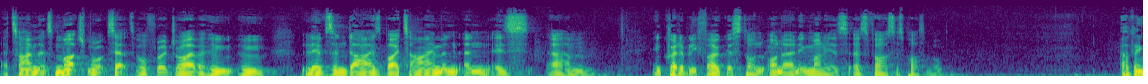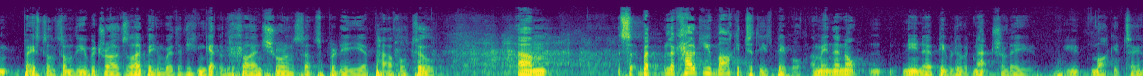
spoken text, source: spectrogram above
a time that's much more acceptable for a driver who, who lives and dies by time and, and is um, incredibly focused on, on earning money as, as fast as possible. I think, based on some of the Uber drivers I've been with, if you can get them to buy insurance, that's a pretty uh, powerful tool. Um, so, but look, how do you market to these people? I mean, they're not, you know, people who would naturally you market to.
